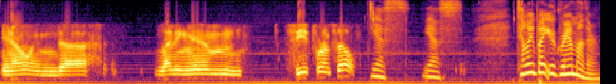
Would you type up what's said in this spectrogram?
you know, and uh, letting him see it for himself. Yes, yes. Tell me about your grandmother.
